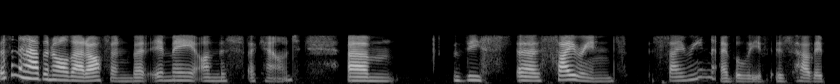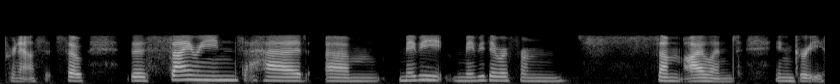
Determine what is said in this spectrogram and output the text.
doesn't happen all that often, but it may on this account. Um, the uh, sirens, Cyrene, I believe, is how they pronounce it. So the Sirens had um, maybe maybe they were from some island in Greece,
